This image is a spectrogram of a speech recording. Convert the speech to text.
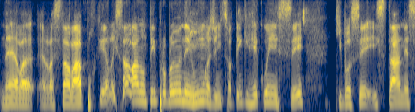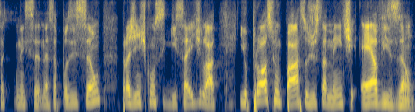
né? Ela, ela está lá porque ela está lá, não tem problema nenhum. A gente só tem que reconhecer que você está nessa, nessa, nessa posição para a gente conseguir sair de lá. E o próximo passo, justamente, é a visão.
